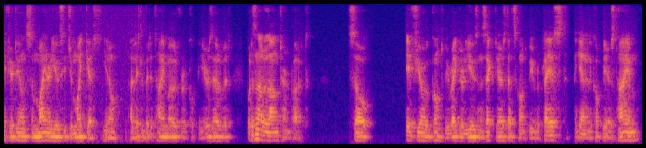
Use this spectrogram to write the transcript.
If you're doing some minor usage, you might get you know a little bit of time out of it, a couple of years out of it, but it's not a long term product. So if you're going to be regularly using the secateurs, that's going to be replaced again in a couple of years' time.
